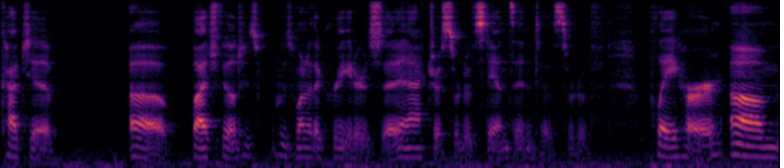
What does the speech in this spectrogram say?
Katja uh, Blichfeld, who's who's one of the creators, an actress, sort of stands in to sort of play her um,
